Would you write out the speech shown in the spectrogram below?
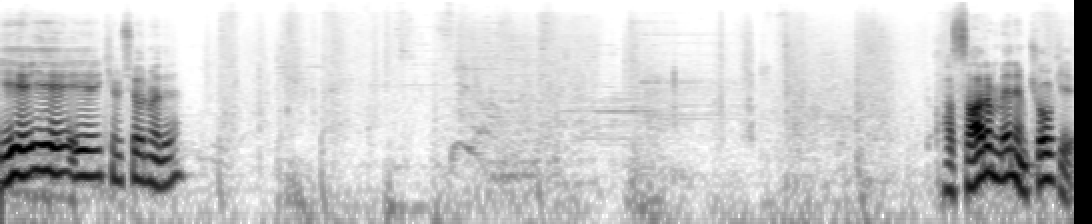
İyi iyi iyi kimse ölmedi. Hasarım benim çok iyi.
